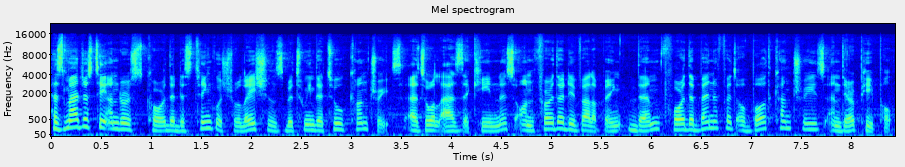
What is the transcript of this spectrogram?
His Majesty underscored the distinguished relations between the two countries, as well as the keenness on further developing them for the benefit of both countries and their people.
